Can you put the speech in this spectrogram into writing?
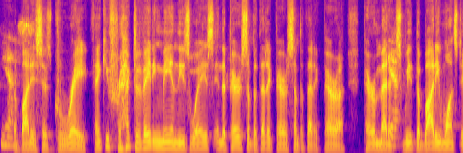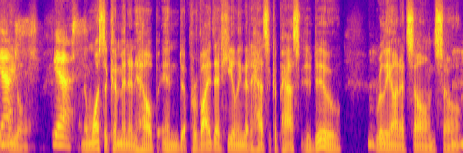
yes. the body says great thank you for activating me in these ways in the parasympathetic parasympathetic para paramedics yeah. we the body wants to yes. heal Yes. And wants to come in and help and provide that healing that it has the capacity to do mm-hmm. really on its own. So mm-hmm.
